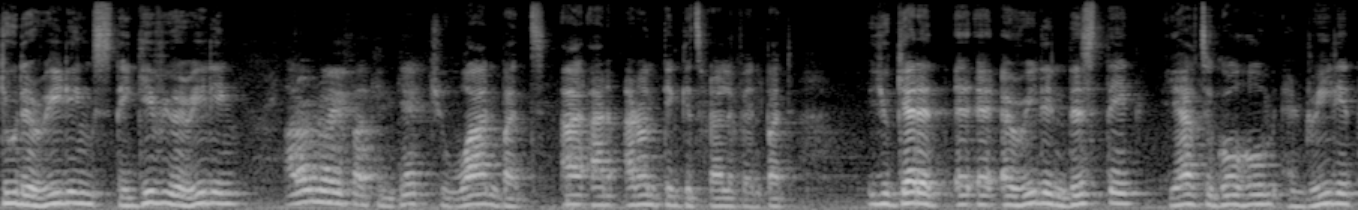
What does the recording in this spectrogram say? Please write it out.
do the readings. They give you a reading. I don't know if i can get you one but i i, I don't think it's relevant but you get a, a, a reading this thick you have to go home and read it.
